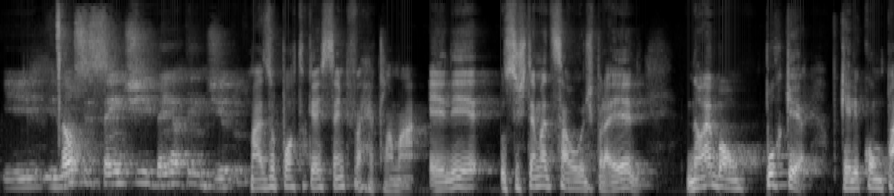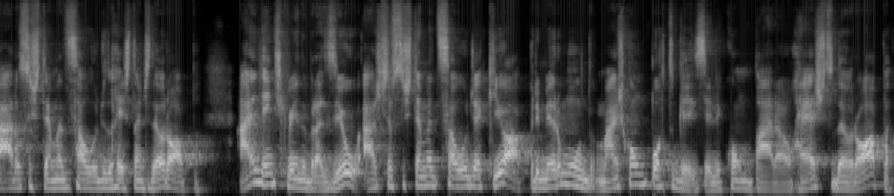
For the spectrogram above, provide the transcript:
E, e, não se sente bem atendido. Mas o português sempre vai reclamar. Ele, o sistema de saúde para ele não é bom. Por quê? Porque ele compara o sistema de saúde do restante da Europa. A gente que vem do Brasil acha o sistema de saúde aqui, ó, primeiro mundo, mas com o português ele compara ao resto da Europa,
